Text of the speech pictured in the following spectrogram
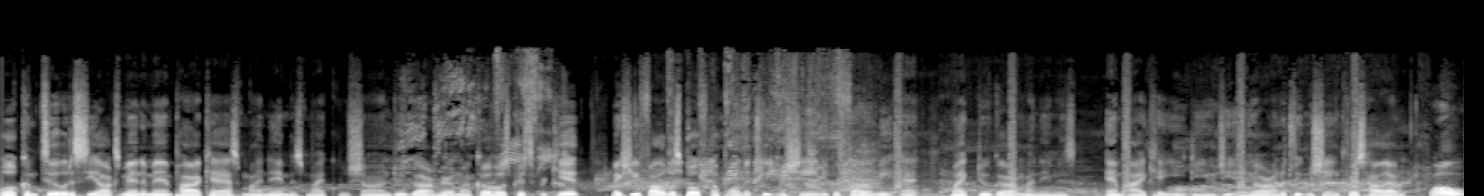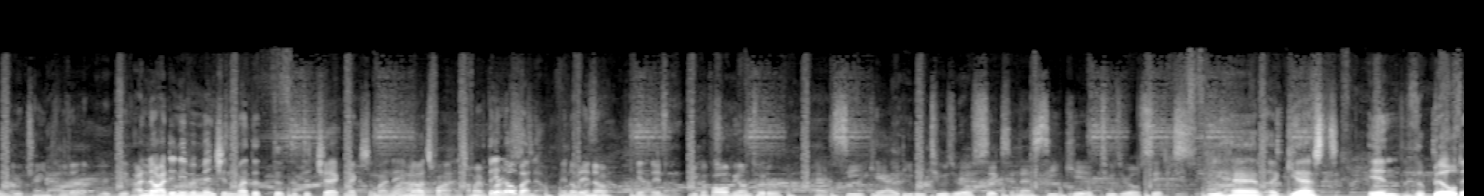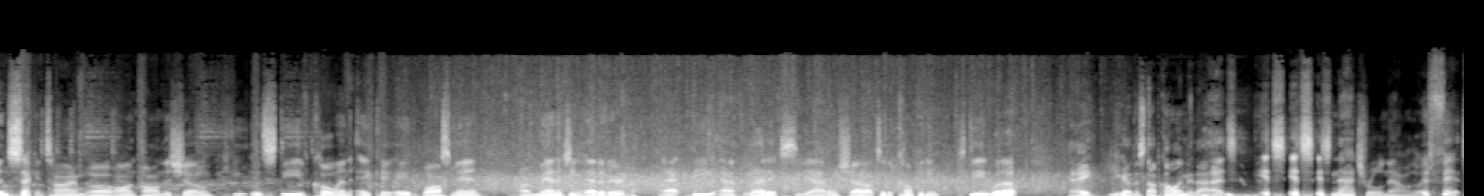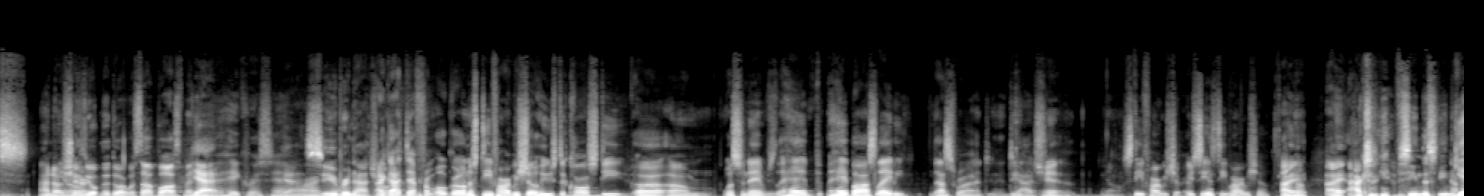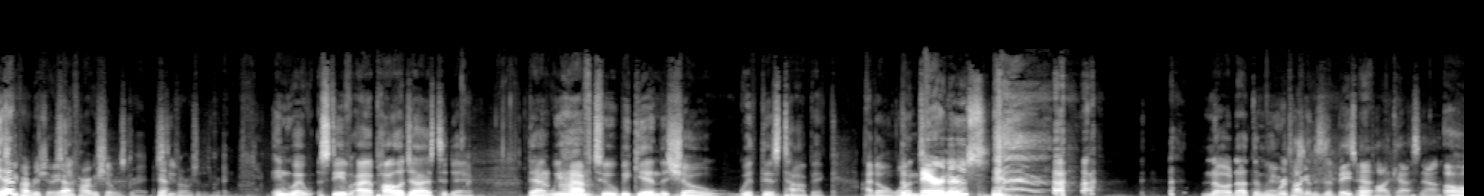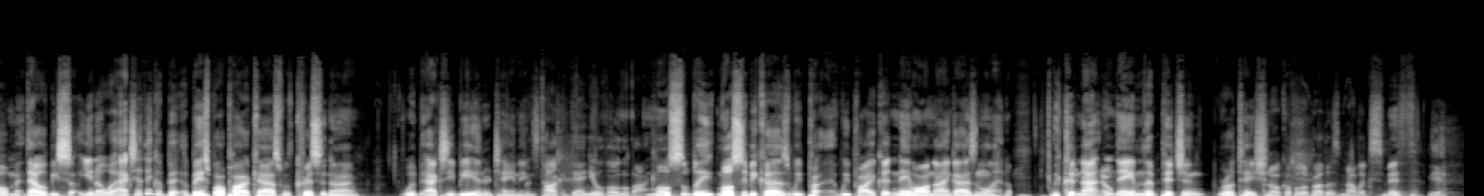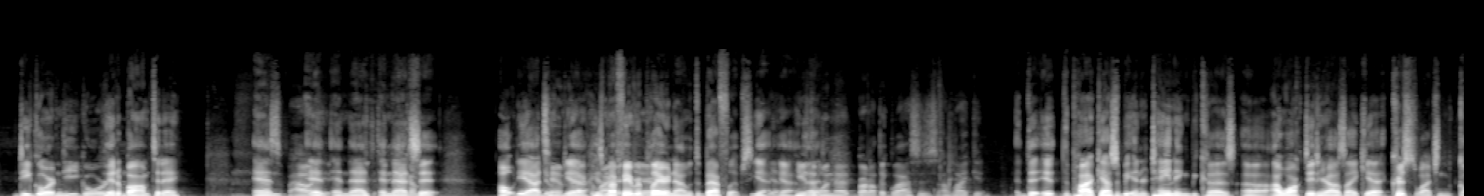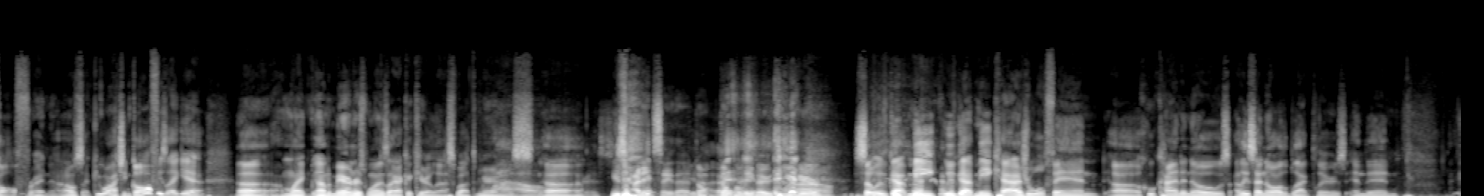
Welcome to the Seahawks Man to Man podcast. My name is Michael Shawn Dugar. I'm here with my co-host Christopher Kidd. Make sure you follow us both up on the tweet machine. You can follow me at Mike Dugar. My name is M I K E D U G A R on the tweet machine. Chris, holla at him. Whoa, you're changing it up. You're giving. I know. I didn't even mention my the, the, the, the check next to my name. No, it's fine. It's I'm fine. They know by now. They know. They by know. now. Yeah, they know. You can follow me on Twitter at ckidd206, and that's ckid206. We have a guest in the building, second time uh, on on the show. He is Steve Cohen, aka the Boss Man, our managing editor at the Athletic Seattle. Shout out to the company. Steve, what up? Hey, you got to stop calling me that. It's, it's it's it's natural now though. It fits. I know. You As soon as you open the door, what's up, boss man? Yeah. Hey, Chris. Yeah. yeah, all right, super man. natural. I got that from old girl on the Steve Harvey show who used to call Steve. Uh, um, what's her name? She's like, hey, hey, boss lady. That's where I do, do that. Gotcha. Yeah. You know, Steve Harvey show. Have you seen Steve Harvey show? I, No? I actually have seen the Steve, Yeah? Steve Harvey show. Yeah. Steve Harvey show was great. Yeah. Steve Harvey show was great. Anyway, Steve, I apologize today that we have to begin the show with this topic. I don't the want to- Mariners? No, not the Mariners. We're talking. This is a baseball Yeah. podcast now. Oh man, that would be so. You know what? Actually, I think a, ba- a baseball podcast with Chris and I would actually be entertaining. Let's talk Daniel Vogelbach. Mostly, mostly because we pro- we probably couldn't name all nine guys in the lineup. We could not Nope. name the pitching I rotation. know a couple of brothers, Mallex Smith, yeah, Dee Gordon, D. who Gordon. hit a bomb today, and That's about and, it. and that and that's it. Oh yeah, I do, Tim yeah. He's my favorite yeah. player now with the bat flips. Yeah, yeah. Yeah. He's that- the one that brought out the glasses. I like it. The it, the podcast would be entertaining because uh, I walked in here. I was like, "Yeah, Chris is watching golf right now." I was like, "You watching golf?" He's like, "Yeah." Uh, I'm like, "No, the Mariners one." He's like, "I could care less about the Mariners." Wow. Uh, Chris. he's- I didn't say that. Don't not- don't believe everything you hear. Wow. so we've got me, we've got me, casual fan uh, who kind of knows. At least I know all the black players, and then.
